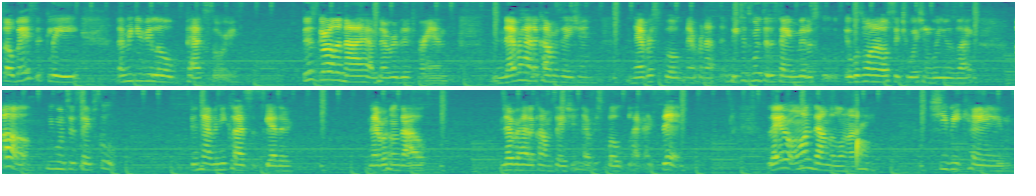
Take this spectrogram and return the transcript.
So basically let me give you a little backstory. This girl and i have never been friends never had a conversation never spoke never nothing. We just went to the same middle school. It was one of those situations where you was like oh we went to the same school didn't have any classes together. Never hung out. Never had a conversation. Never spoke like i said. Later on down the line she became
